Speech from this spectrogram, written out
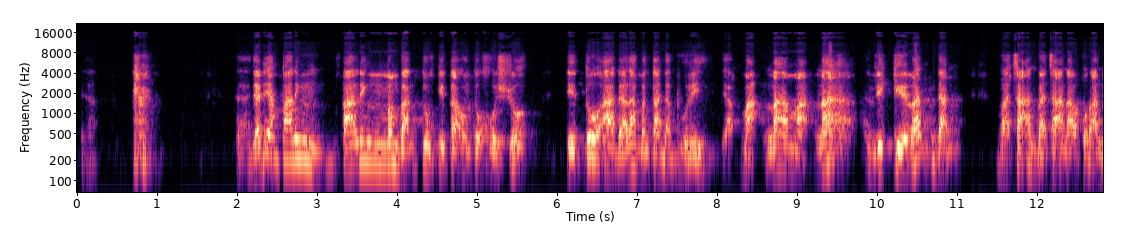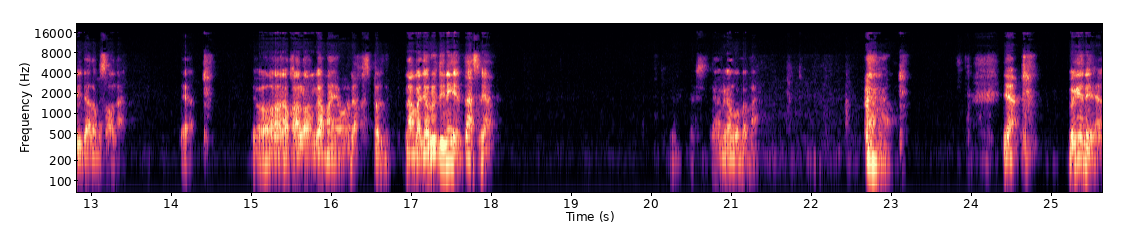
Ya. Ya, jadi yang paling paling membantu kita untuk khusyuk itu adalah mentadaburi ya makna-makna zikiran dan bacaan-bacaan Al-Qur'an di dalam sholat. Ya. Ya, kalau enggak mah ya udah seperti namanya rutinitas ya. Jangan ganggu Bapak. ya, begini ya.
